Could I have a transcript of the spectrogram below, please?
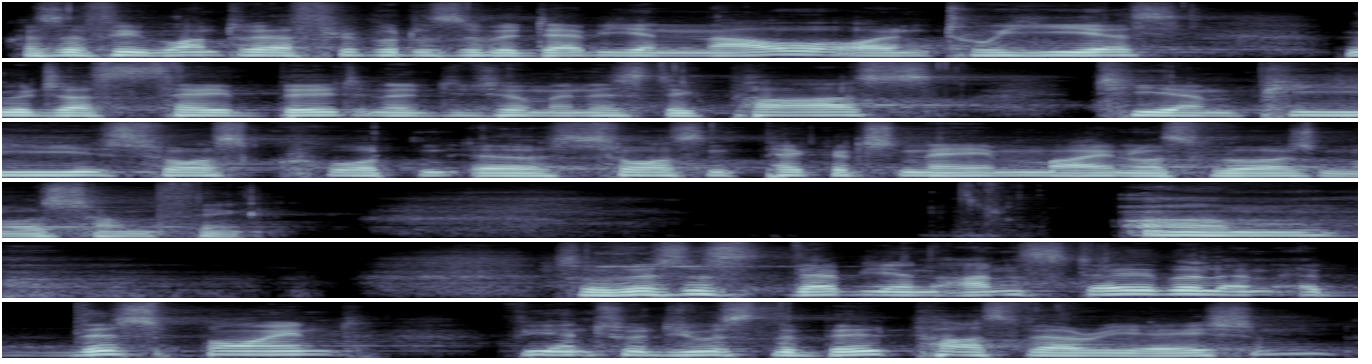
Because if we want to have reproducible Debian now or in two years, we will just say build in a deterministic path TMP source code, uh, source and package name minus version or something. Um, so this is Debian unstable, and at this point we introduced the build path variation,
